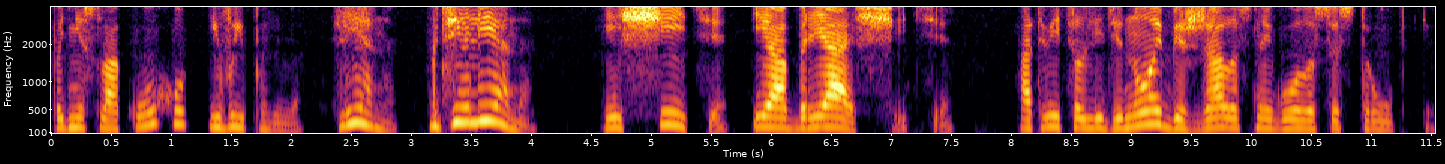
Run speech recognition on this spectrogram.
поднесла к уху и выпалила. — Лена! Где Лена? — Ищите и обрящите! — ответил ледяной, безжалостный голос из трубки.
